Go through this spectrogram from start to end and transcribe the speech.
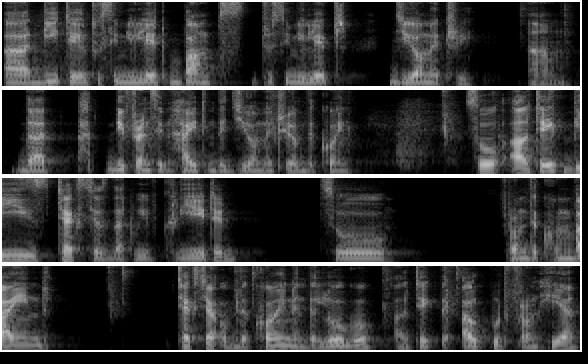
uh, detail, to simulate bumps, to simulate geometry, um, that difference in height in the geometry of the coin. So I'll take these textures that we've created. So from the combined texture of the coin and the logo, I'll take the output from here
